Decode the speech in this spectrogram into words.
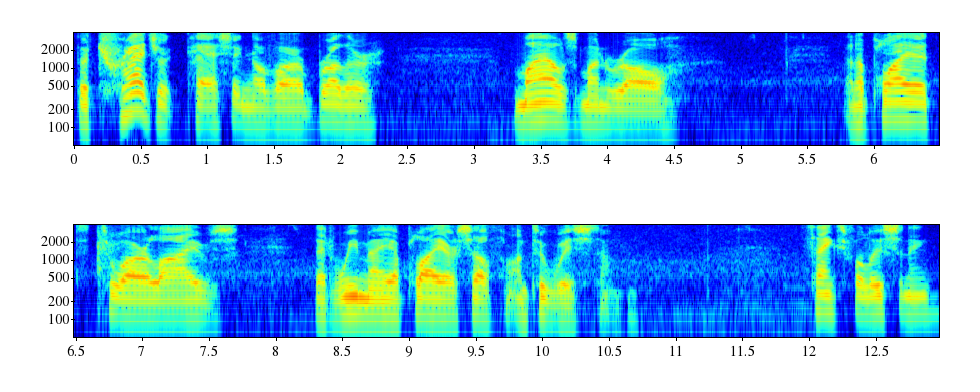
the tragic passing of our brother Myles Munroe and apply it to our lives that we may apply ourselves unto wisdom. Thanks for listening.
